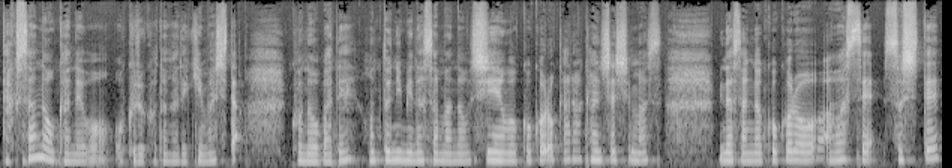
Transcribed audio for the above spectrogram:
たくさんのお金を送ることができました。この場で本当に皆様の支援を心から感謝します。皆さんが心を合わせそして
